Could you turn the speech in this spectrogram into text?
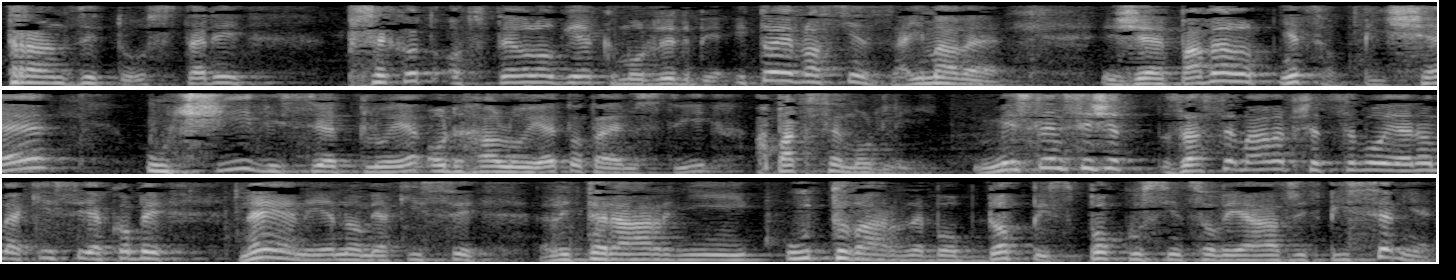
transitus, tedy přechod od teologie k modlitbě. I to je vlastně zajímavé, že Pavel něco píše, učí, vysvětluje, odhaluje to tajemství a pak se modlí. Myslím si, že zase máme před sebou jenom jakýsi, jakoby, nejen jenom jakýsi literární útvar nebo dopis, pokus něco vyjádřit písemně,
